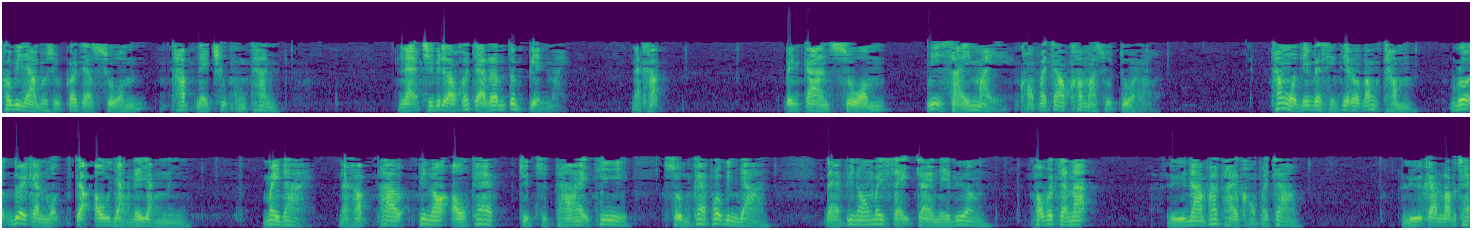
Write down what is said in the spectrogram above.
พระวิญญาณบริสุทธิ์ก็จะสวมทับในชีวิตของท่าน และชีวิตเราก็จะเริ่มต้นเปลี่ยนใหม่นะครับ เป็นการสวมวิสัยใหม่ของพระเจ้าเข้ามาสู่ตัวเรา ทั้งหมดนี้เป็นสิ่งที่เราต้องทำด้วยกันหมดจะเอาอย่างใดอย่างหนึ่ง ไม่ได้นะครับ ถ้าพี่น้องเอาแค่จุดสุดท้ายที่สวมแค่พระวิญญาณ แต่พี่น้องไม่ใส่ใจในเรื่อง พระวจนะหรือนาพระทัยของพระเจ้า หรือการรับใช้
